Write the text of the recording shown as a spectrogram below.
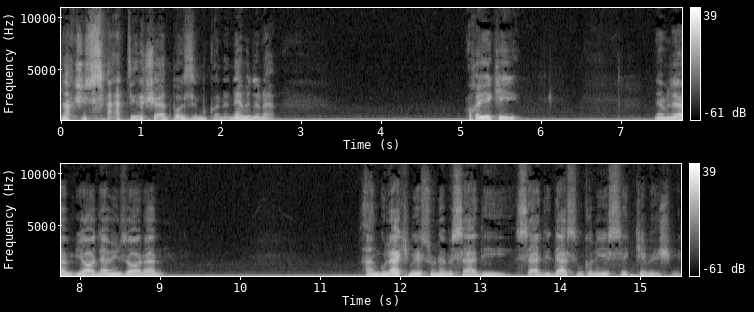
نقشی سعدی رو شاید بازی می‌کنه. نمی‌دونم. آخه یکی نمی‌دونم یه آدمی زارن انگولک میرسونه به سعدی سعدی دست می‌کنه یه سکه بهش میده.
